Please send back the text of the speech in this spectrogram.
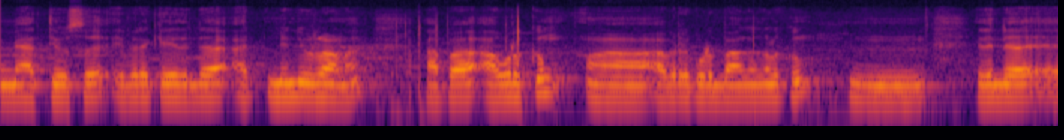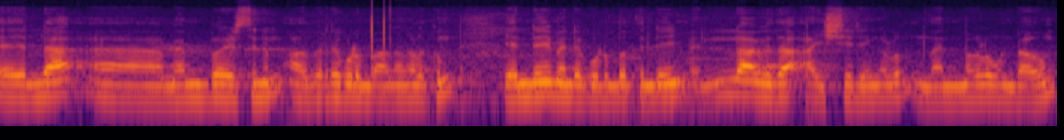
മാത്യൂസ് ഇവരൊക്കെ ഇതിന്റെ അഡ്മിനുകളാണ് അപ്പോൾ അവർക്കും അവരുടെ കുടുംബാംഗങ്ങൾക്കും ഇതിന്റെ എല്ലാ മെമ്പേഴ്സിനും അവരുടെ കുടുംബാംഗങ്ങൾക്കും എന്റെയും എന്റെ കുടുംബത്തിന്റെയും എല്ലാവിധ ഐശ്വര്യങ്ങളും നന്മകളും ഉണ്ടാവും.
